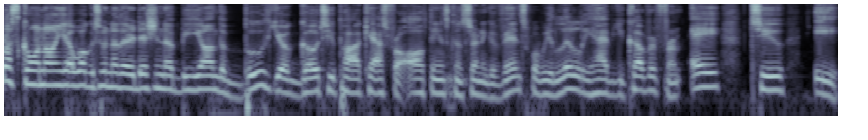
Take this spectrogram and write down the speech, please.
What's going on, y'all? Welcome to another edition of Beyond the Booth, your go to podcast for all things concerning events, where we literally have you covered from A to E.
